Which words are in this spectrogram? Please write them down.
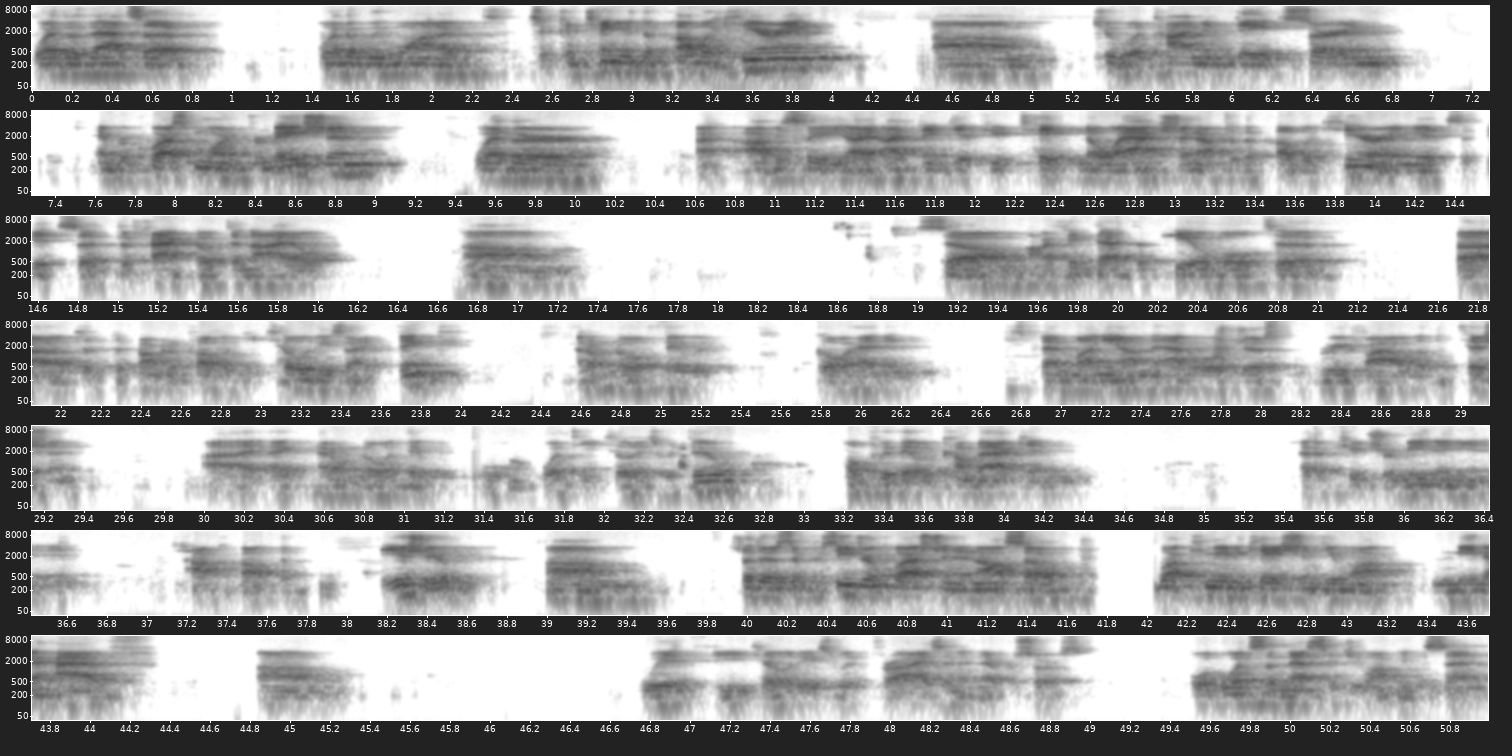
Whether that's a, whether we want to, to continue the public hearing, um, to a time and date certain, and request more information, whether, uh, obviously, I, I think if you take no action after the public hearing, it's, it's a de facto denial. Um, So I think that's appealable to, uh, the Department of Public Utilities, I think. I don't know if they would go ahead and spend money on that or just refile the petition. I, I, I don't know what they, what the utilities would do. Hopefully, they would come back and at a future meeting and, and talk about the, the issue. Um, so there's a procedural question and also what communication do you want me to have um, with the utilities, with Verizon and Eversource? What, what's the message you want me to send?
